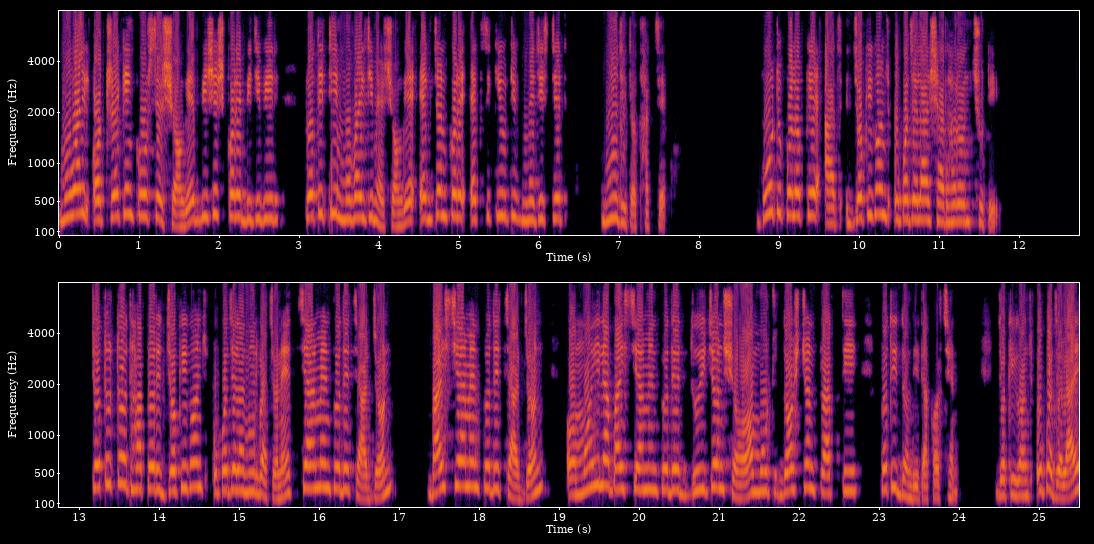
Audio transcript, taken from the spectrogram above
মোবাইল ও ট্রেকিং কোর্সের সঙ্গে, বিশেষ করে বিজিবির প্রতিটি মোবাইল টিমের সঙ্গে একজন করে এক্সিকিউটিভ ম্যাজিস্ট্রেট নিয়োজিত থাকছে। ভোট উপলক্ষে আজ জকিগঞ্জ উপজেলা সাধারণ ছুটি। চতুর্থ ধাপের জকিগঞ্জ উপজেলা নির্বাচনে চেয়ারম্যান পদে চারজন ভাইস চেয়ারম্যান পদে চারজন ও মহিলা ভাইস চেয়ারম্যান পদে দুইজন সহ মোট দশজন প্রার্থী প্রতিদ্বন্দ্বিতা করছেন। জকিগঞ্জ উপজেলায়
